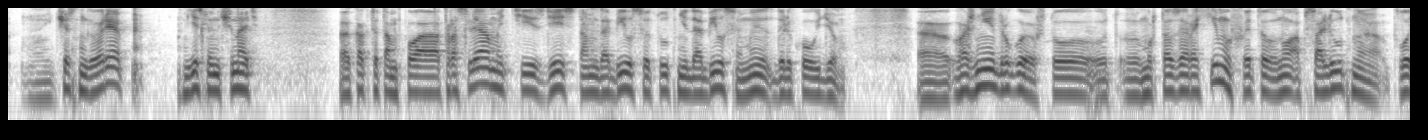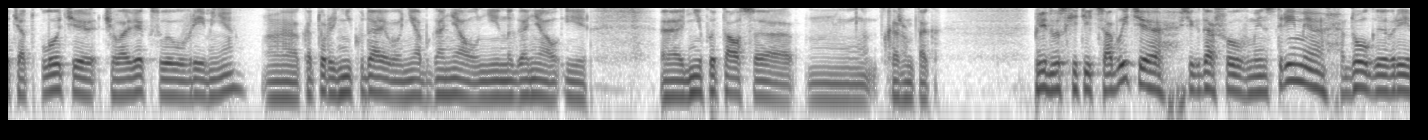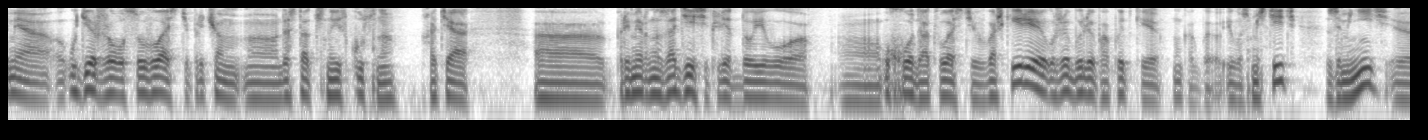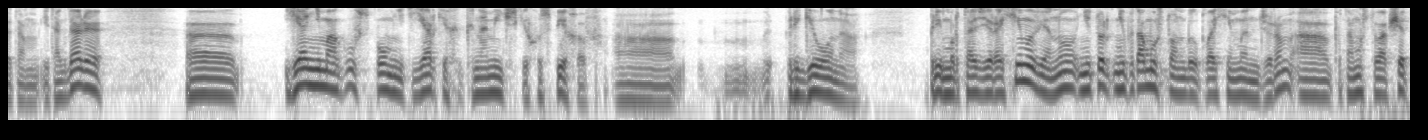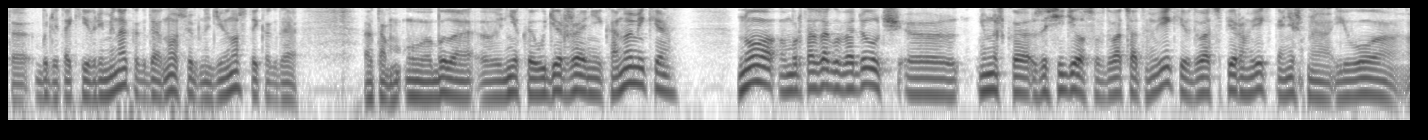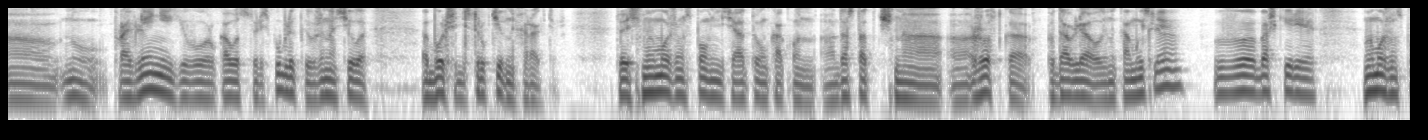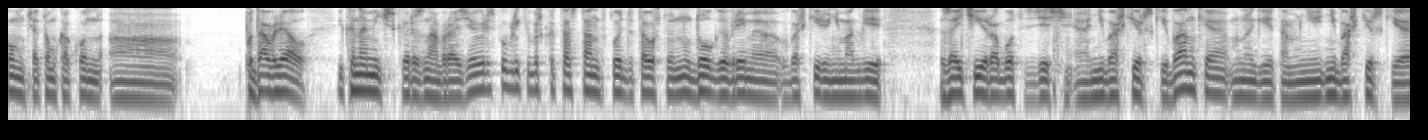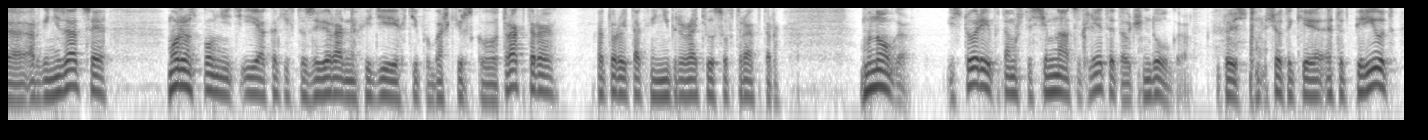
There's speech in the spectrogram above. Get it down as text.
Честно говоря, если начинать Э, как-то там по отраслям идти, здесь там добился, тут не добился, мы далеко уйдем. Э, важнее другое, что вот э, Муртаза Рахимов – это ну, абсолютно плоть от плоти человек своего времени, который никуда его не обгонял, не нагонял и не пытался, скажем так, предвосхитить события, всегда шел в мейнстриме, долгое время удерживался у власти, причем достаточно искусно, хотя примерно за 10 лет до его а, ухода от власти в Башкирии уже были попытки ну, как бы его сместить, заменить э, там, и так далее. Я не могу вспомнить ярких экономических успехов региона при Муртазе Рахимове, но не, только, не потому, что он был плохим менеджером, а потому что вообще-то были такие времена, когда, ну, особенно 90-е, когда там было э, некое удержание экономики, но Муртаза Губайдулович э, немножко засиделся в 20 веке, и в 21 веке, конечно, его э, ну, правление, его руководство республикой уже носило больше деструктивный характер. То есть мы можем вспомнить о том, как он достаточно э, жестко подавлял инакомыслие в Башкирии. Мы можем вспомнить о том, как он подавлял экономическое разнообразие в Республике Башкортостан, вплоть до того, что ну, долгое время в Башкирию не могли зайти и работать здесь э, не башкирские банки, многие там не, не башкирские организации. Можем вспомнить и о каких-то завиральных идеях типа башкирского трактора, который так и не превратился в трактор. Много историй, потому что 17 лет – это очень долго. То есть, все-таки этот период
